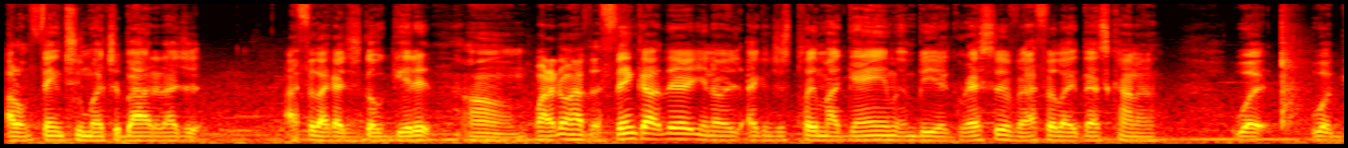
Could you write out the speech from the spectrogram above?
I don't think too much about it. I just I feel like I just go get it. Um, when I don't have to think out there, you know, I can just play my game and be aggressive. I feel like that's kind of what what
